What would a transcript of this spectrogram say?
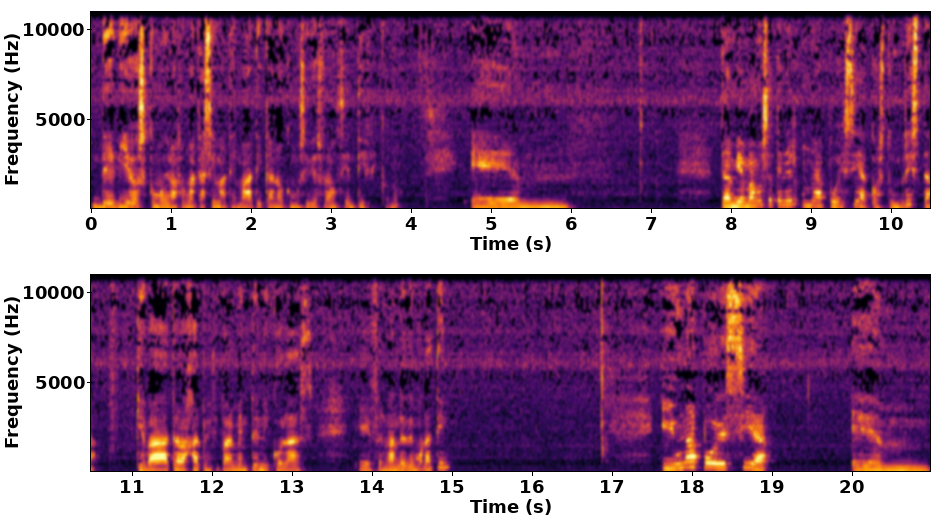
de Dios como de una forma casi matemática, ¿no? Como si Dios fuera un científico, ¿no? Em, también vamos a tener una poesía costumbrista que va a trabajar principalmente Nicolás eh, Fernández de Moratín y una poesía em,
